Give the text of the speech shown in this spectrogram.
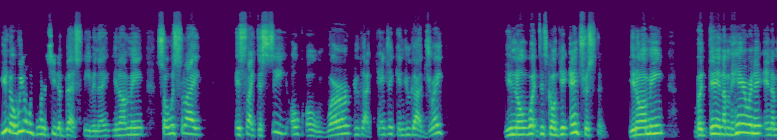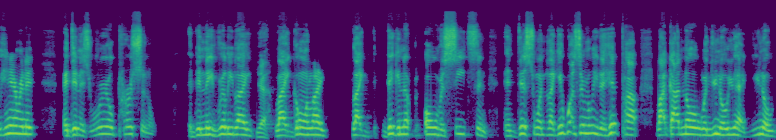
you know, we always want to see the best, Stephen A. You know what I mean? So it's like it's like to see, oh, oh, word, you got Kendrick and you got Drake you know what? This gonna get interesting. You know what I mean? But then I'm hearing it and I'm hearing it, and then it's real personal. And then they really like, yeah, like going like like digging up old receipts and and this one, like it wasn't really the hip hop like I know when you know you had, you know.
